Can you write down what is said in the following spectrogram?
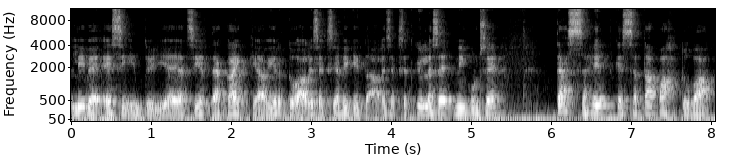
live-esiintyjiä ja siirtää kaikkea virtuaaliseksi ja digitaaliseksi. Et kyllä se, niin kun se tässä hetkessä tapahtuva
